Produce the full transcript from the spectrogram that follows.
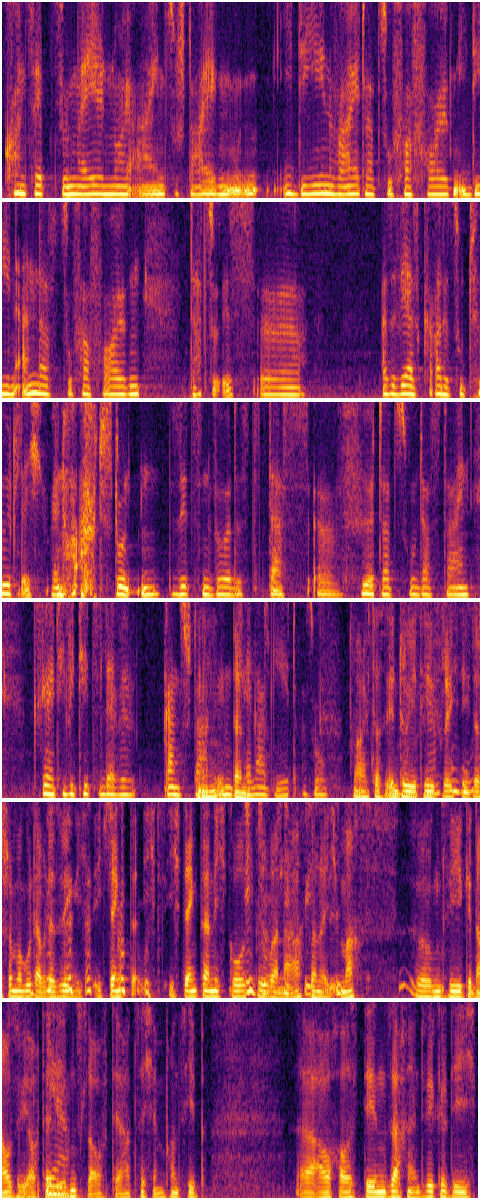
konzeptionell neu einzusteigen, Ideen weiter zu verfolgen, Ideen anders zu verfolgen. Dazu ist, äh, also wäre es geradezu tödlich, wenn du acht Stunden sitzen würdest. Das äh, führt dazu, dass dein Kreativitätslevel ganz stark mhm, in den Keller geht. Also mache ich das intuitiv richtig, das ist schon mal gut. Aber deswegen, ich, ich denke ich, ich denk da nicht groß drüber nach, sondern ich mache es irgendwie genauso wie auch der ja. Lebenslauf. Der hat sich im Prinzip äh, auch aus den Sachen entwickelt, die ich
